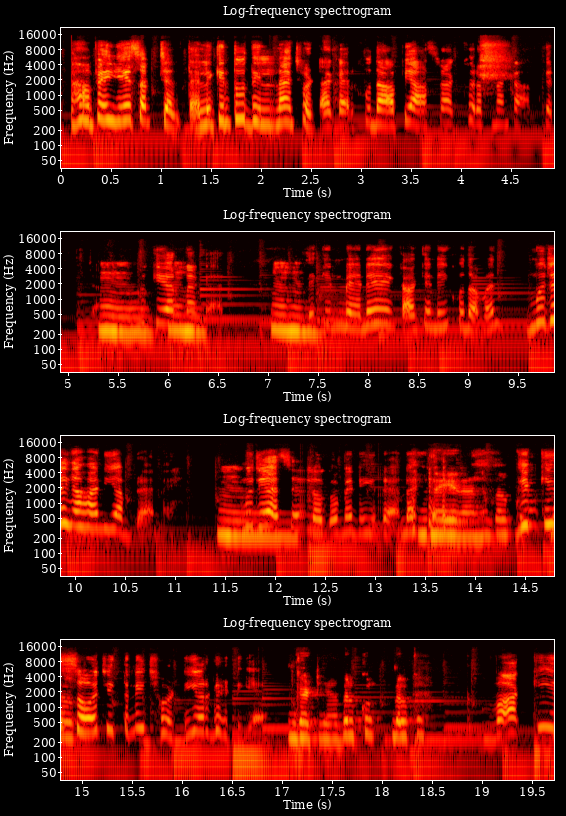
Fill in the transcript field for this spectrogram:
یہاں پہ یہ سب چلتا ہے لیکن تو دل نہ چھوٹا کر خدا پہ آس رکھ اور اپنا کام کرتی جا تو کیئر نہ کر لیکن میں نے کہا کہ نہیں خدا بند مجھے یہاں نہیں اب رہنا ہے مجھے ایسے لوگوں میں نہیں رہنا نہیں رہنا جن کی سوچ اتنی چھوٹی اور گھٹیا ہے۔ گھٹیا بالکل بالکل۔ واقعی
